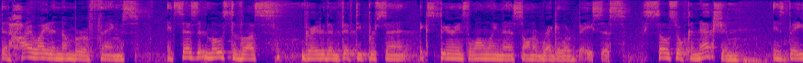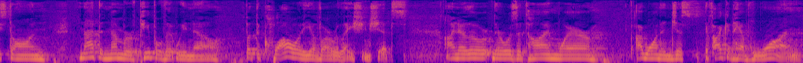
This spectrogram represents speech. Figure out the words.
that highlight a number of things. It says that most of us, greater than 50%, experience loneliness on a regular basis. Social connection is based on not the number of people that we know, but the quality of our relationships. I know there, there was a time where I wanted just, if I could have one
